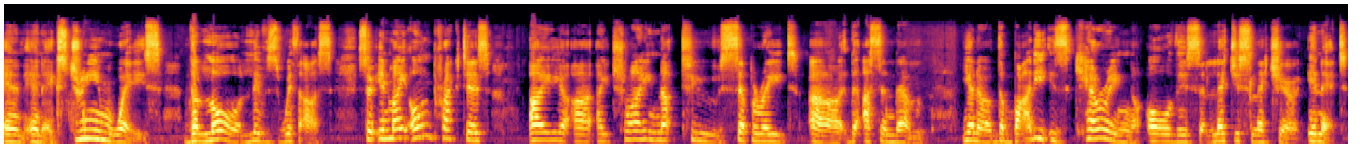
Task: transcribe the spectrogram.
in, in extreme ways. The law lives with us. So, in my own practice, I, uh, I try not to separate uh, the us and them. You know, the body is carrying all this legislature in it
